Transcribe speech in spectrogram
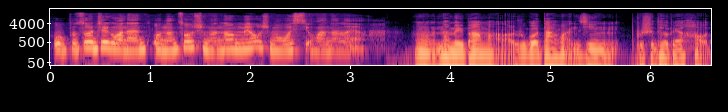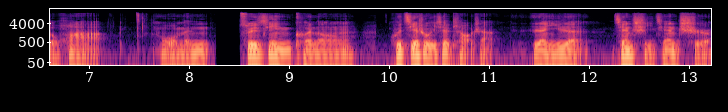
我不做这个，我能我能做什么呢？没有什么我喜欢的了呀。”嗯，那没办法了。如果大环境不是特别好的话，我们最近可能。会接受一些挑战，忍一忍，坚持一坚持，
